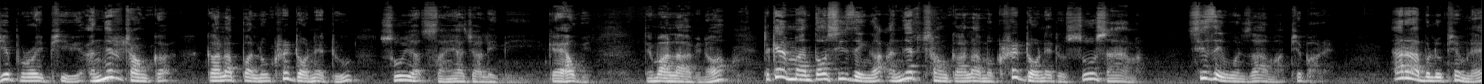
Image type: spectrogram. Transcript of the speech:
ယေဘရဟိဖြစ်ပြီးအနှစ်တစ်ထောင်ကကာလပတ်လုံးခရစ်တော်နဲ့အတူဆိုးရဆံရကြလိမ့်မည်ကဲဟုတ်ပြီဒီမှာလာပြီနော်တကယ်မှန်သောစည်းစိမ်ကအနှစ်တစ်ထောင်ကာလမှာခရစ်တော်နဲ့အတူဆိုးဆံရမှာ စည်းစိမ်ဝင်စားရမှာဖြစ်ပါတယ်အဲ့ဒါဘယ်လိုဖြစ်မလဲ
